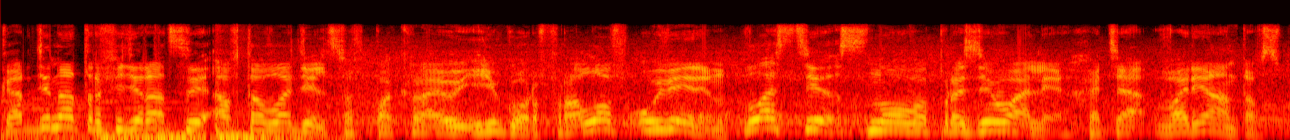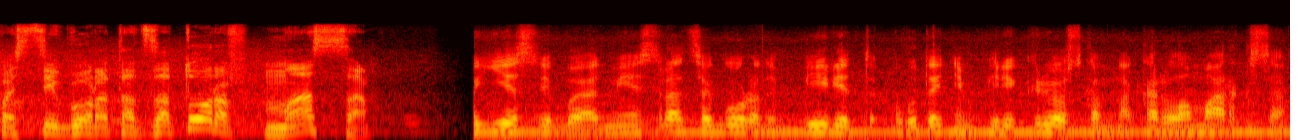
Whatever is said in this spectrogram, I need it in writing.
Координатор Федерации автовладельцев по краю Егор Фролов уверен, власти снова прозевали, хотя вариантов спасти город от заторов масса. Если бы администрация города перед вот этим перекрестком на Карла Маркса,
